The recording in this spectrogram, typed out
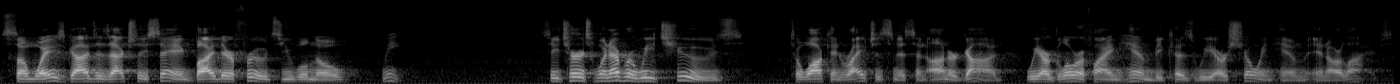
some ways, God is actually saying, by their fruits, you will know me. See, church, whenever we choose to walk in righteousness and honor God, we are glorifying Him because we are showing Him in our lives.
